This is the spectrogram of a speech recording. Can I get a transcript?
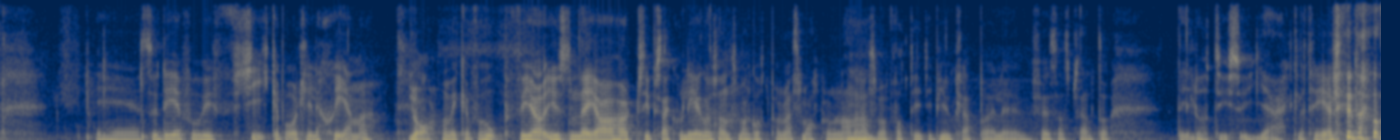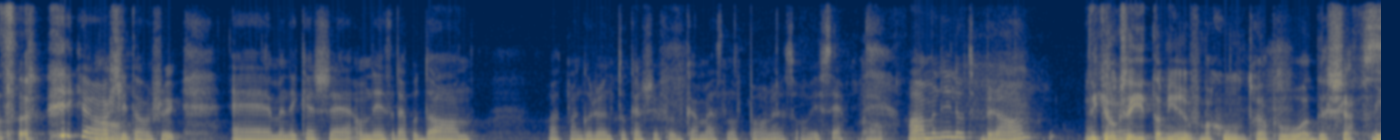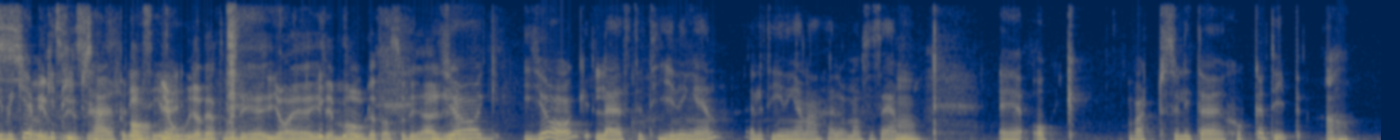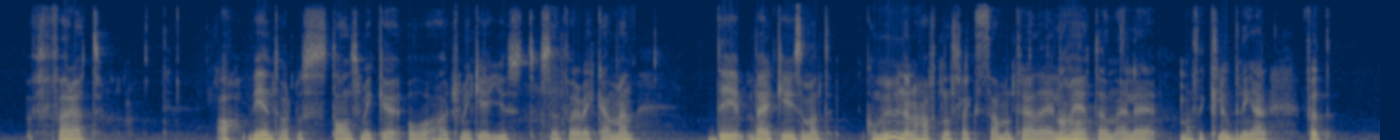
Eh, så det får vi kika på vårt lilla schema. Ja. Om vi kan få ihop. För jag, just det, jag har hört typ så kollegor och sånt som har gått på de här smakpromenaderna. Mm. Som har fått det i typ julklapp eller födelsedagspresent. Det låter ju så jäkla trevligt alltså. Jag har varit Ja. lite avundsjuk. Eh, men det kanske, om det är sådär på dagen och att man går runt och kanske funkar med något barn eller så. Vi får se. Ja. Ja, men det låter bra. Ni kan också hitta mer information tror jag på The Chefs. Det är mycket- mycket tips här på din ja, sida. Jo, jag vet. Men det är, jag är i det modet alltså. Det är, eh, Jag, jag läste tidningen, eller tidningarna, eller vad man ska säga. Mm. Eh, och vart så lite chockad typ. Aha. För att ja, vi har inte varit på stan så mycket och hört så mycket just sen förra veckan. Men det verkar ju som att kommunen har haft någon slags sammanträde eller Aha. möten eller massa klubbningar. För att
